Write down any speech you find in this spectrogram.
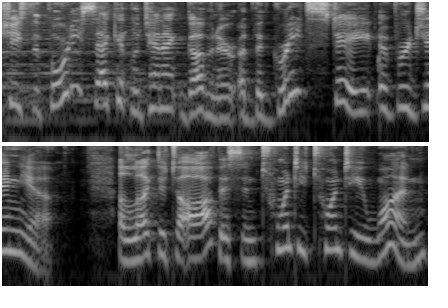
She's the 42nd Lieutenant Governor of the great state of Virginia, elected to office in 2021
